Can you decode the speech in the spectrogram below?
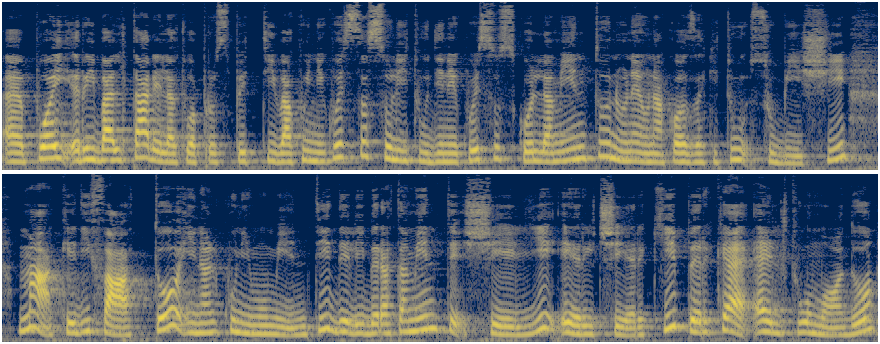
eh, puoi ribaltare la tua prospettiva, quindi questa solitudine, questo scollamento non è una cosa che tu subisci, ma che di fatto in alcuni momenti deliberatamente scegli e ricerchi perché è il tuo modo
